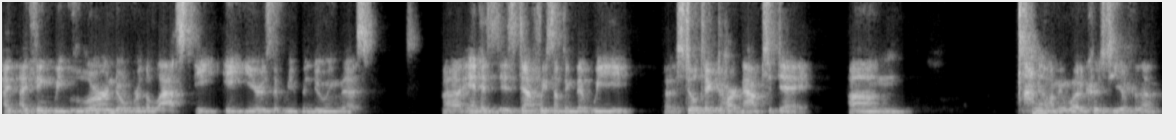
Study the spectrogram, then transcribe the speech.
I, I think we've learned over the last eight, eight years that we've been doing this uh, and is, is, definitely something that we uh, still take to heart now today. Um, I know. I mean, what occurs to you for that?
